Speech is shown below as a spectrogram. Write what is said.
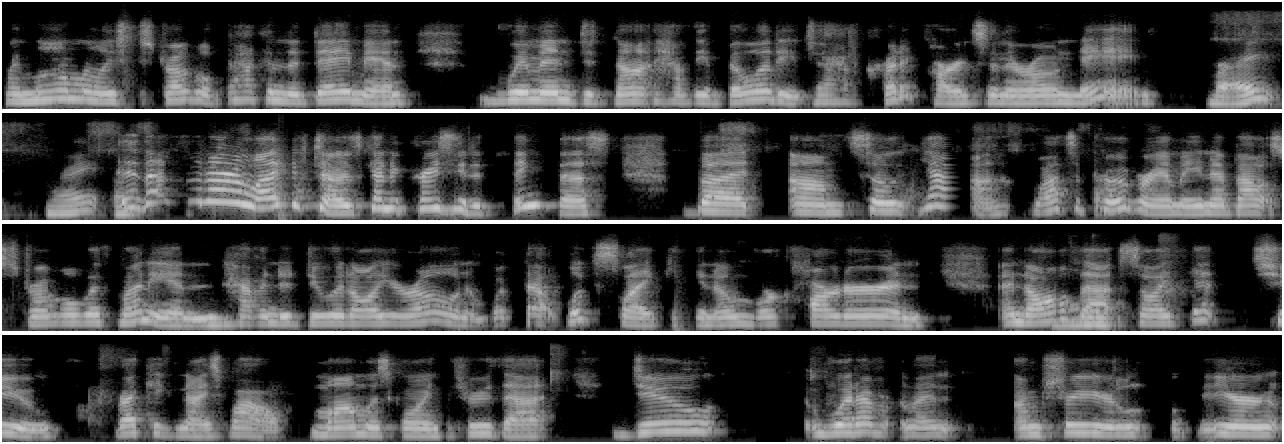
My mom really struggled back in the day, man. Women did not have the ability to have credit cards in their own name. Right right that's our lifetime it's kind of crazy to think this but um so yeah lots of programming about struggle with money and having to do it all your own and what that looks like you know work harder and and all right. that so i get to recognize wow mom was going through that do whatever and I'm sure your your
